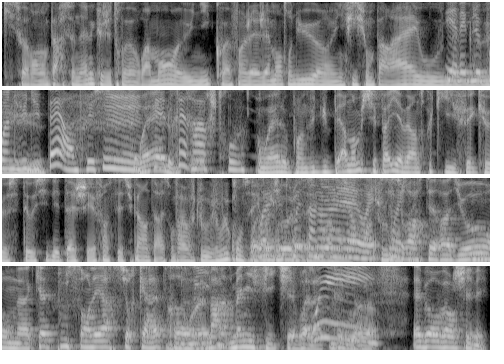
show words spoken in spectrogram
qui soit vraiment personnel, que j'ai trouvé vraiment unique. Quoi. Enfin, j'avais jamais entendu euh, une fiction pareille ou Et avec le point de vue du père, en plus. Hmm. C'est Ouais, c'est le- très rare, je trouve. Ouais, le point de vue du père. Non, mais je sais pas, il y avait un truc qui fait que c'était aussi détaché. Enfin, c'était super intéressant. Enfin, je, je vous le conseille. Ouais, j'ai trouvé ça intelligent. sur Arte Radio, on a 4 pouces en l'air sur 4. Oui. magnifique. Voilà, très bien. Eh ben, on va enchaîner.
